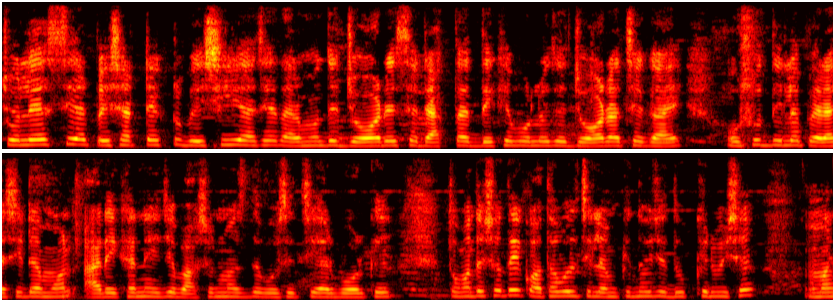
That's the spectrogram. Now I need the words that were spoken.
চলে এসেছি আর প্রেশারটা একটু বেশিই আছে। তার মধ্যে জ্বর এসে ডাক্তার দেখে বলল যে জ্বর আছে গায়ে। ওষুধ দিল প্যারাসিটামল আর এখানে এই যে বাসন মাজতে বসেছি আর বরকে। তোমাদের সাথেই কথা বলছিলাম, কিন্তু ওই যে দুঃখের বিষয়, আমার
